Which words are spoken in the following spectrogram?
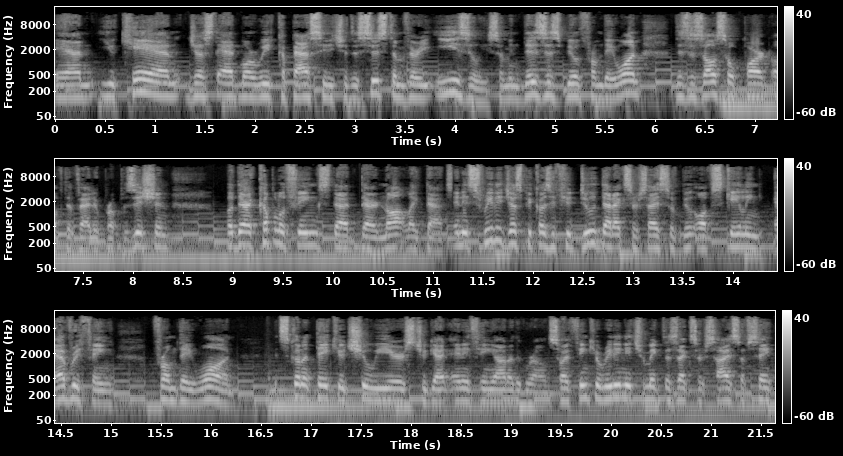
and you can just add more read capacity to the system very easily. So, I mean, this is built from day one. This is also part of the value proposition. But there are a couple of things that they're not like that. And it's really just because if you do that exercise of, of scaling everything from day one, it's going to take you two years to get anything out of the ground. So I think you really need to make this exercise of saying,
